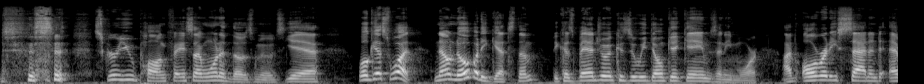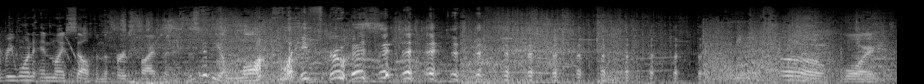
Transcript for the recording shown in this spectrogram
Screw you, Pong Face. I wanted those moves. Yeah. Well, guess what? Now nobody gets them because Banjo and Kazooie don't get games anymore. I've already saddened everyone and myself in the first five minutes. This is gonna be a long playthrough, isn't it? oh boy.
